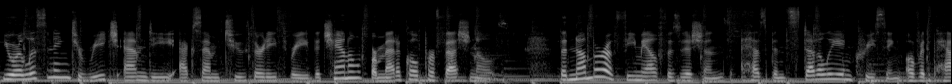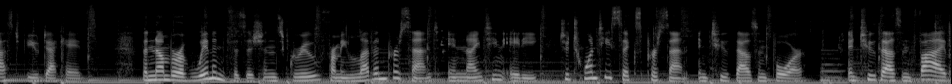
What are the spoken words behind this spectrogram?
You are listening to Reach MD XM233, the channel for medical professionals. The number of female physicians has been steadily increasing over the past few decades. The number of women physicians grew from 11% in 1980 to 26% in 2004. In 2005,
